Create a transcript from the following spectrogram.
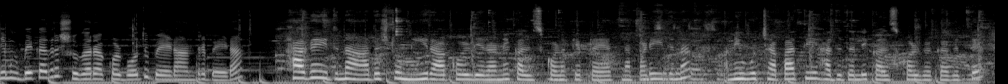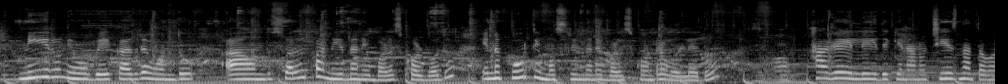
ನಿಮಗೆ ಬೇಕಾದರೆ ಶುಗರ್ ಹಾಕ್ಕೊಳ್ಬೋದು ಬೇಡ ಅಂದರೆ ಬೇಡ. ಹಾಗೆ ಇದನ್ನು ಆದಷ್ಟು ನೀರು ಹಾಕೊಳ್ದಿರಾನೆ ಕಲಿಸ್ಕೊಳ್ಳೋಕ್ಕೆ ಪ್ರಯತ್ನ ಪಡಿ. ಇದನ್ನು ನೀವು ಚಪಾತಿ ಹದದಲ್ಲಿ ಕಲಿಸ್ಕೊಳ್ಬೇಕಾಗುತ್ತೆ. ನೀರು ನೀವು ಬೇಕಾದರೆ ಒಂದು, ಆ ಒಂದು ಸ್ವಲ್ಪ ನೀರನ್ನ ನೀವು ಬಳಸ್ಕೊಳ್ಬೋದು. ಇನ್ನು ಪೂರ್ತಿ ಮೊಸರಿಂದನೇ ಬಳಸ್ಕೊಂಡ್ರೆ ಒಳ್ಳೆಯದು ಹಾಗೆ ಇಲ್ಲಿ ಇದಕ್ಕೆ ನಾನು ಚೀಸ್ನ ತಗೋ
